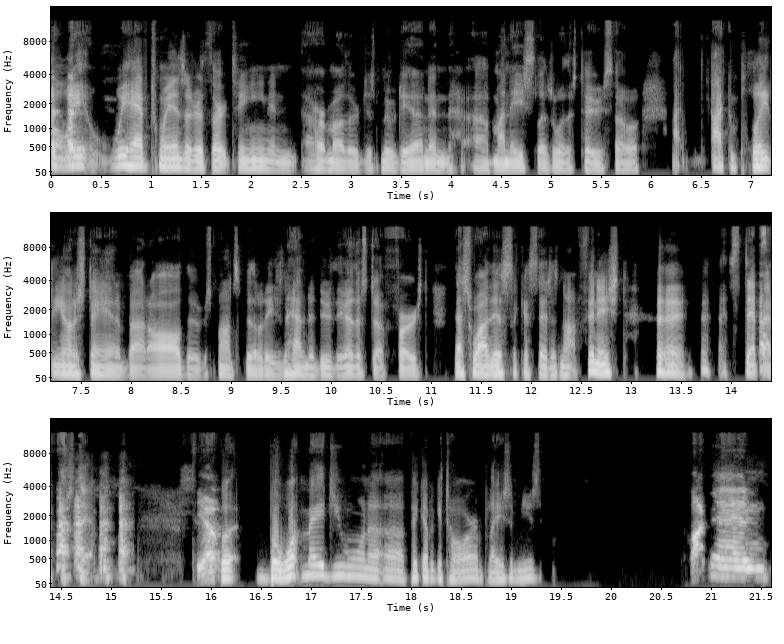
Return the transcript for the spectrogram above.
we we have twins that are 13 and her mother just moved in and uh, my niece lives with us too. So I, I completely understand about all the responsibilities and having to do the other stuff first. That's why this like i said is not finished. Step after step. Yep. But but what made you want to uh, pick up a guitar and play some music? Well, i've been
